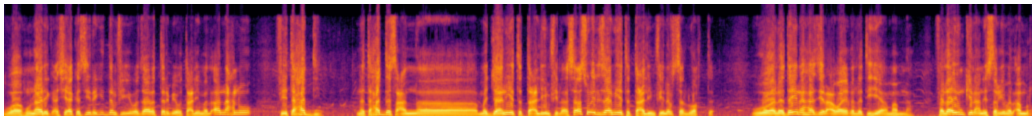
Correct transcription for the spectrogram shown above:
وهنالك أشياء كثيرة جدا في وزارة التربية والتعليم. الآن نحن في تحدي نتحدث عن مجانية التعليم في الأساس وإلزامية التعليم في نفس الوقت. ولدينا هذه العوائق التي هي أمامنا فلا يمكن أن يستقيم الأمر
